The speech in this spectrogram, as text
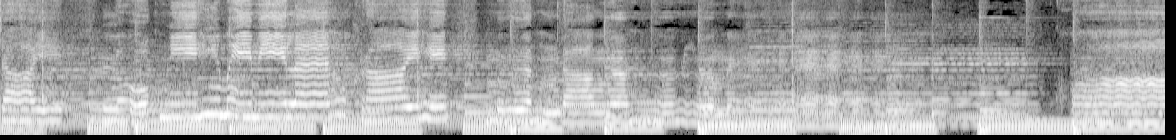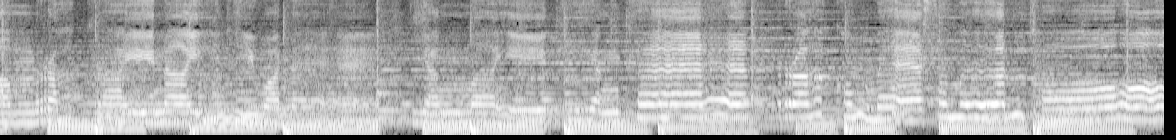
ใจ โลกนี้ไม่มีแล้วใคร เหมือนดังแม่ ความรักใครในที่ว่าแน่ ยังไม่เที่ยงแท้ รักของแม่เสมือนทอง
